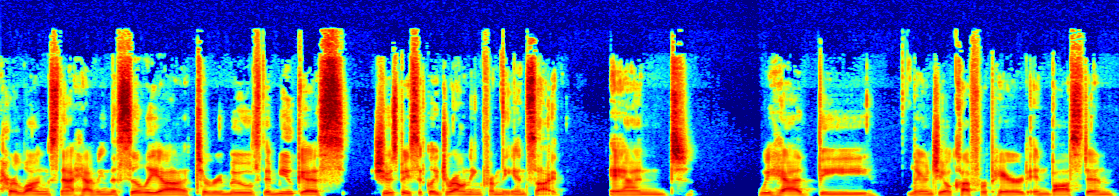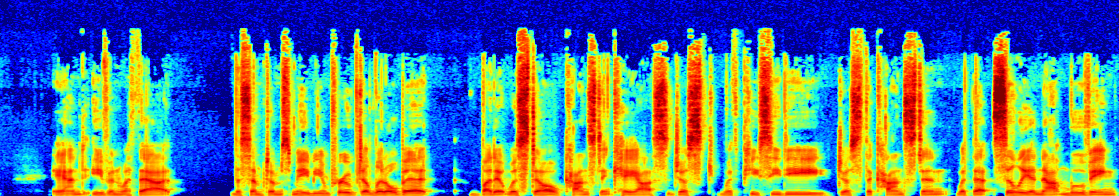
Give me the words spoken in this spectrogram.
her lungs not having the cilia to remove the mucus, she was basically drowning from the inside. And we had the laryngeal cleft repaired in Boston. And even with that, the symptoms maybe improved a little bit, but it was still constant chaos just with PCD, just the constant, with that cilia not moving.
